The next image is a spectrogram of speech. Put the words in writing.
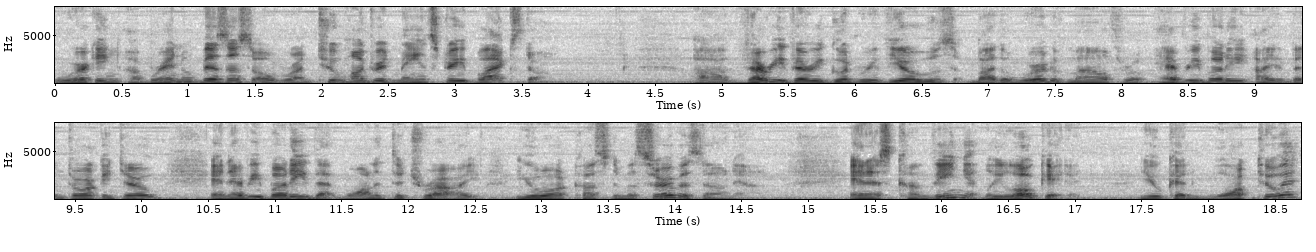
working a brand new business over on 200 Main Street, Blackstone. Uh, very, very good reviews by the word of mouth from everybody I have been talking to and everybody that wanted to try your customer service down there. And it's conveniently located. You can walk to it,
